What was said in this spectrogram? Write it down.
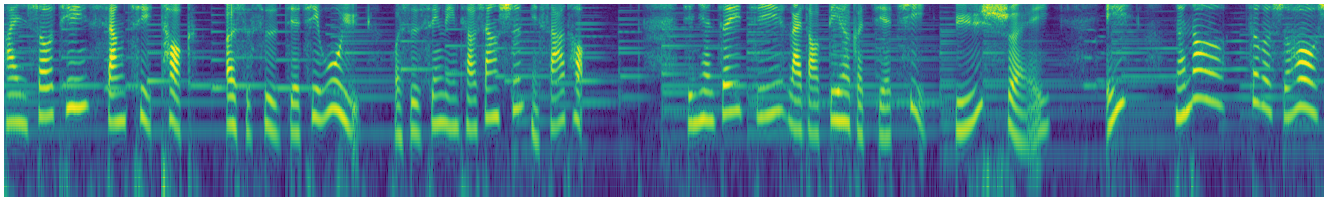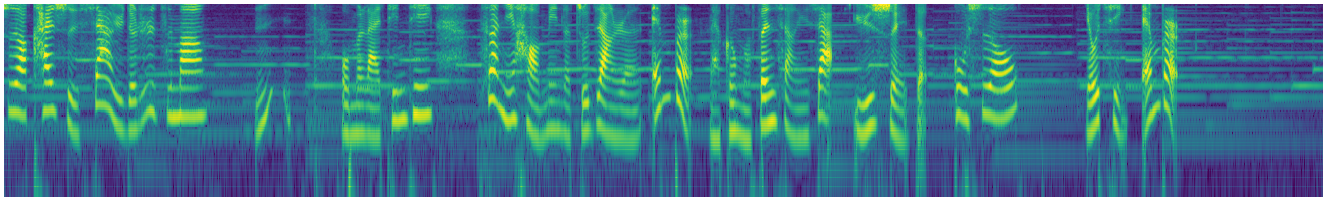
欢迎收听香气 Talk 二十四节气物语，我是心灵调香师米萨托。今天这一集来到第二个节气雨水，咦，难道这个时候是要开始下雨的日子吗？嗯，我们来听听算你好命的主讲人 Amber 来跟我们分享一下雨水的故事哦。有请 Amber。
